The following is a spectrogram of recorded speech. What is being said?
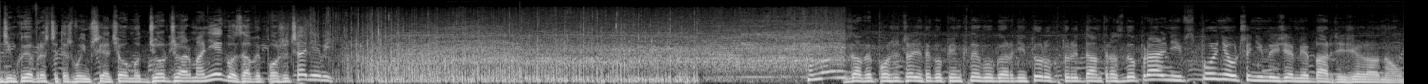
Dziękuję wreszcie też moim przyjaciołom od Giorgio Armaniego za wypożyczenie mi za wypożyczenie tego pięknego garnituru, który dam teraz do pralni i wspólnie uczynimy ziemię bardziej zieloną.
